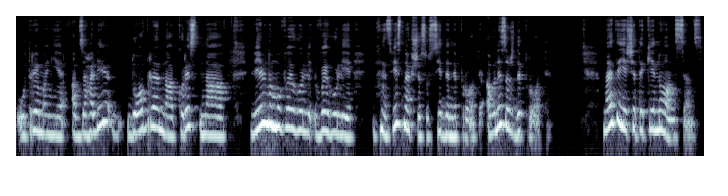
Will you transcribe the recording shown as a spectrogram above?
утриманні, а взагалі добре на корис... на вільному вигулі, вигулі. Звісно, якщо сусіди не проти, а вони завжди проти. Знаєте, є ще такий нонсенс.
